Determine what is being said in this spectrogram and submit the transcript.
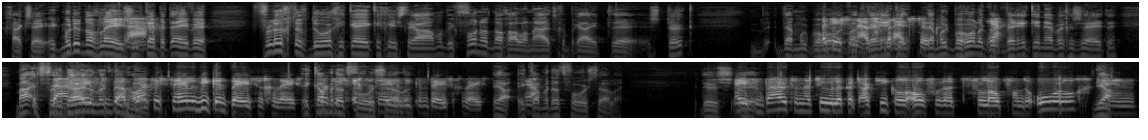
Ga ik, zeker. ik moet het nog lezen. Graag. Ik heb het even vluchtig doorgekeken gisteravond. Ik vond het nogal een uitgebreid stuk. Daar moet behoorlijk, wat werk, in, daar moet behoorlijk Ja. wat werk in hebben gezeten. Maar het Daar verduidelijkt heeft, een Bart is het hele weekend bezig geweest. Ik kan Bart me is dat echt het voorstellen. hele weekend bezig geweest. Ja, ik Ja. kan me dat voorstellen. Dus, eh, Even buiten natuurlijk het artikel over het verloop van de oorlog. Ja. En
